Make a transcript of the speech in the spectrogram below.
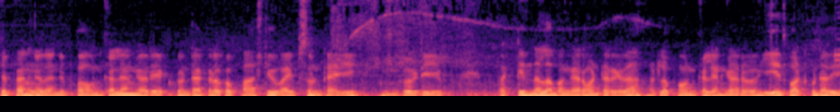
చెప్పాను కదండి పవన్ కళ్యాణ్ గారు ఎక్కడుంటే అక్కడ ఒక పాజిటివ్ వైబ్స్ ఉంటాయి. ఇంకోటి పట్టిందల్లా బంగారం అంటారు కదా అట్లా పవన్ కళ్యాణ్ గారు ఏది పట్టుకుంటే అది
